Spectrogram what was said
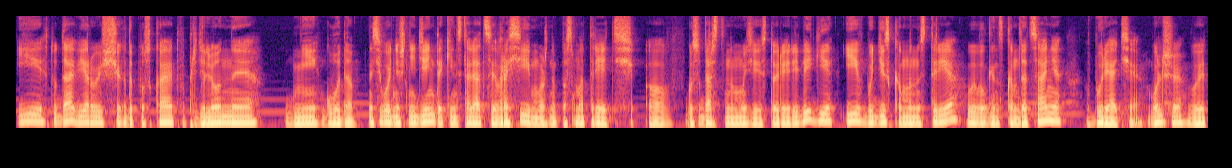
и туда верующих допускают в определенные дни года. На сегодняшний день такие инсталляции в России можно посмотреть э, в Государственном музее истории и религии и в буддийском монастыре в Иволгинском Дацане в Бурятии. Больше вы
